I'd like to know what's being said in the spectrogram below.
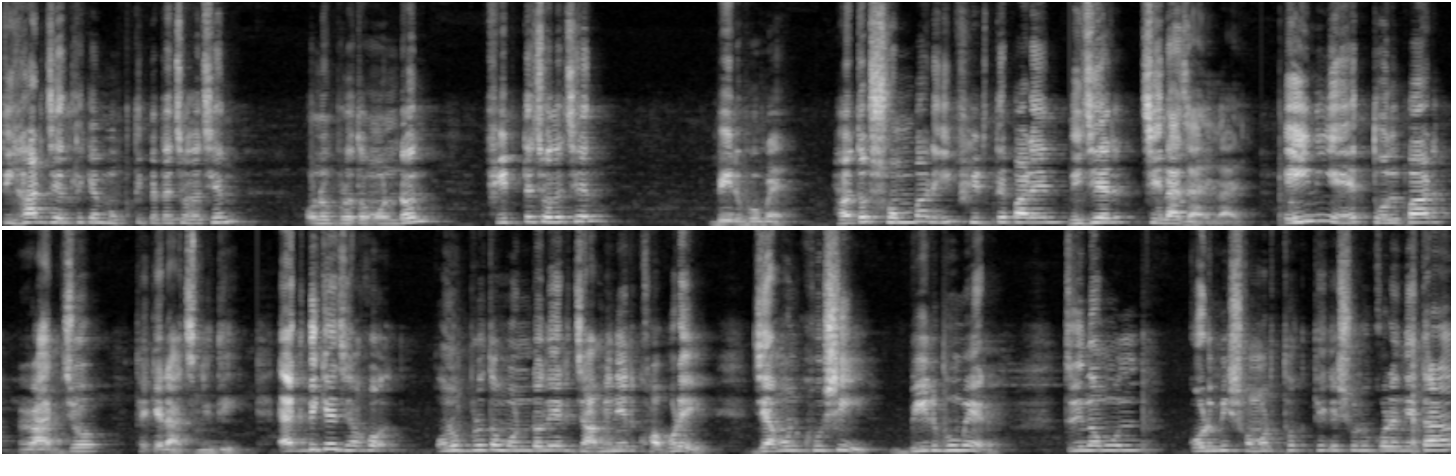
তিহার জেল থেকে মুক্তি পেতে চলেছেন অনুব্রত মণ্ডল। ফিরতে চলেছেন বীরভূমে। হয়তো সোমবারই ফিরতে পারেন নিজের চেনা জায়গায়। এই নিয়ে তোলপাড় রাজ্য থেকে রাজনীতি। একদিকে যখন অনুব্রত মণ্ডলের জামিনের খবরে যেমন খুশি বীরভূমের তৃণমূল কর্মী সমর্থক থেকে শুরু করে নেতারা,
